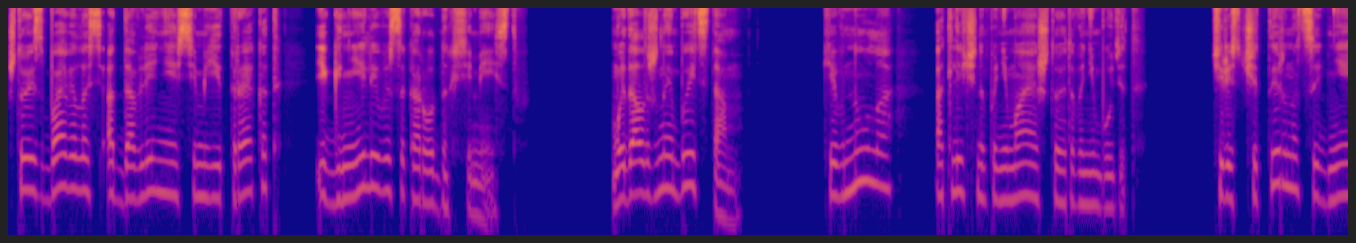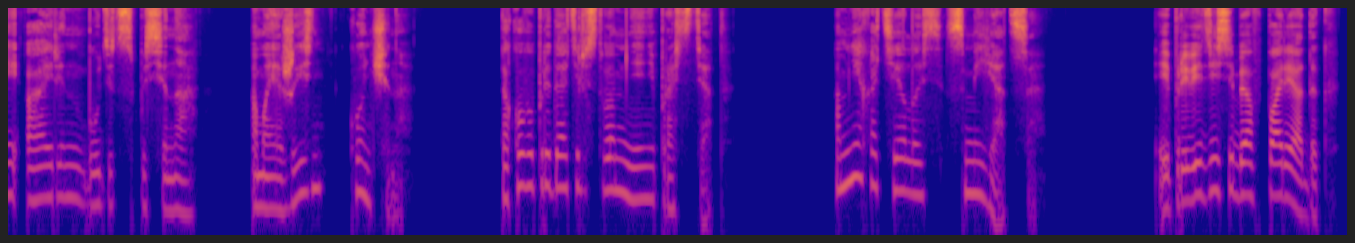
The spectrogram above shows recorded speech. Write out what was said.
что избавилась от давления семьи Трекот и гнили высокородных семейств. Мы должны быть там». Кивнула, отлично понимая, что этого не будет. Через 14 дней Айрин будет спасена, а моя жизнь кончена. Такого предательства мне не простят. А мне хотелось смеяться. «И приведи себя в порядок», —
